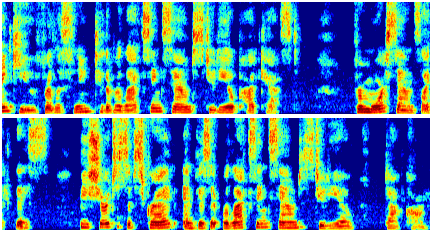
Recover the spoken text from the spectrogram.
Thank you for listening to the Relaxing Sound Studio podcast. For more sounds like this, be sure to subscribe and visit relaxingsoundstudio.com.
